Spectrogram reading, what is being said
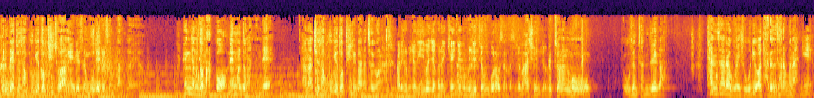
그런데 최소한 국외 도피 조항에 대해서는 무죄를 선고한 거예요. 횡령도 맞고 뇌물도 맞는데 다만 최소한 국외 도피 위반은 해요. 아니 그러면 저기 이번 재판의 개인적인 문제점은 뭐라고 생각하세요? 좀 아쉬운 점. 저는 뭐 우선 전제가 판사라고 해서 우리와 다른 사람은 아니에요.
